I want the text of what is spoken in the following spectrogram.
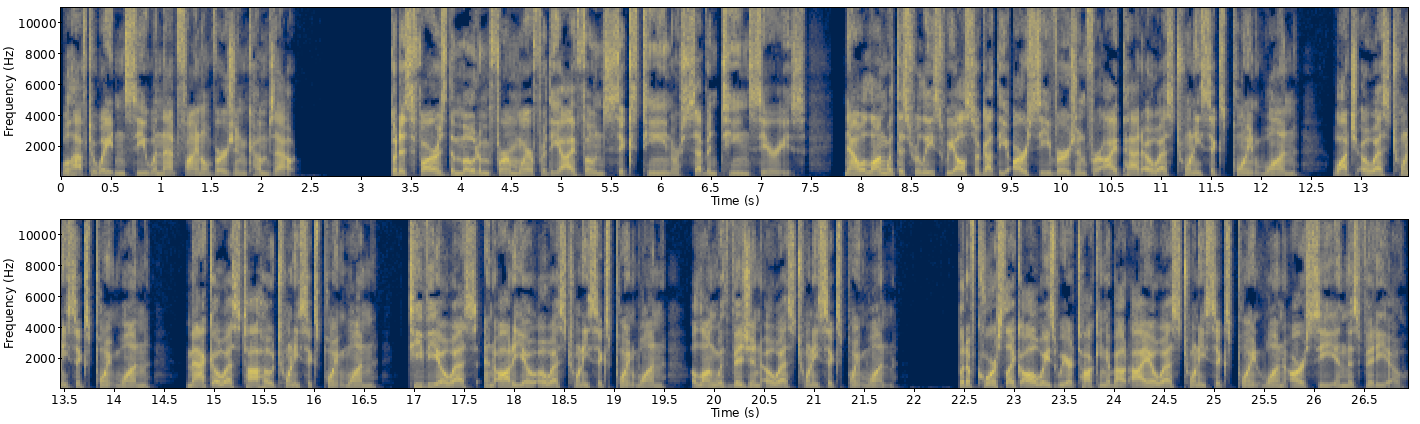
We'll have to wait and see when that final version comes out. But as far as the modem firmware for the iPhone 16 or 17 series, now along with this release, we also got the RC version for iPad OS 26.1, Watch OS 26.1, Mac OS Tahoe 26.1, tvOS, and Audio OS 26.1, along with Vision OS 26.1. But of course, like always, we are talking about iOS 26.1 RC in this video.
